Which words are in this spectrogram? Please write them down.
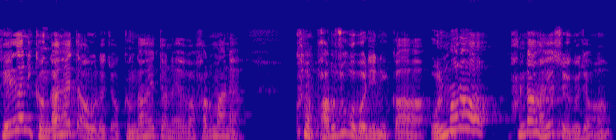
대단히 건강했다고 그러죠. 건강했던 애가 하루 만에 그냥 바로 죽어버리니까 얼마나 황당하겠어요. 그죠?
